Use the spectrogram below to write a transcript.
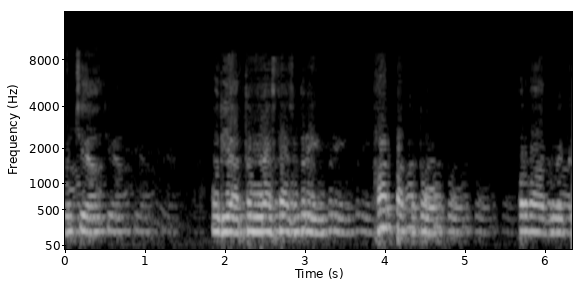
ਪਹੁੰਚਿਆ। ਉਹਦੀ ਅਰਥ ਵਿਵਸਥਾ ਸੁਧਰੀ। ਹਰ ਪੱਖ ਤੋਂ ਪਰਿਵਾਰ ਨੂੰ ਇੱਕ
